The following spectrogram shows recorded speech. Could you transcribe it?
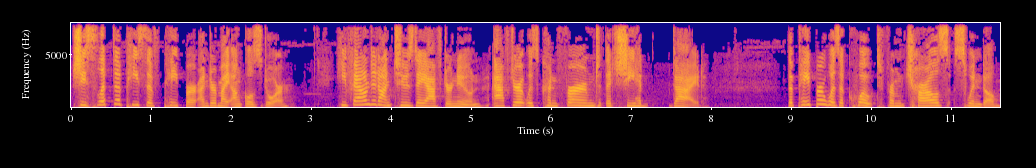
she slipped a piece of paper under my uncle's door. He found it on Tuesday afternoon after it was confirmed that she had died. The paper was a quote from Charles Swindoll.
